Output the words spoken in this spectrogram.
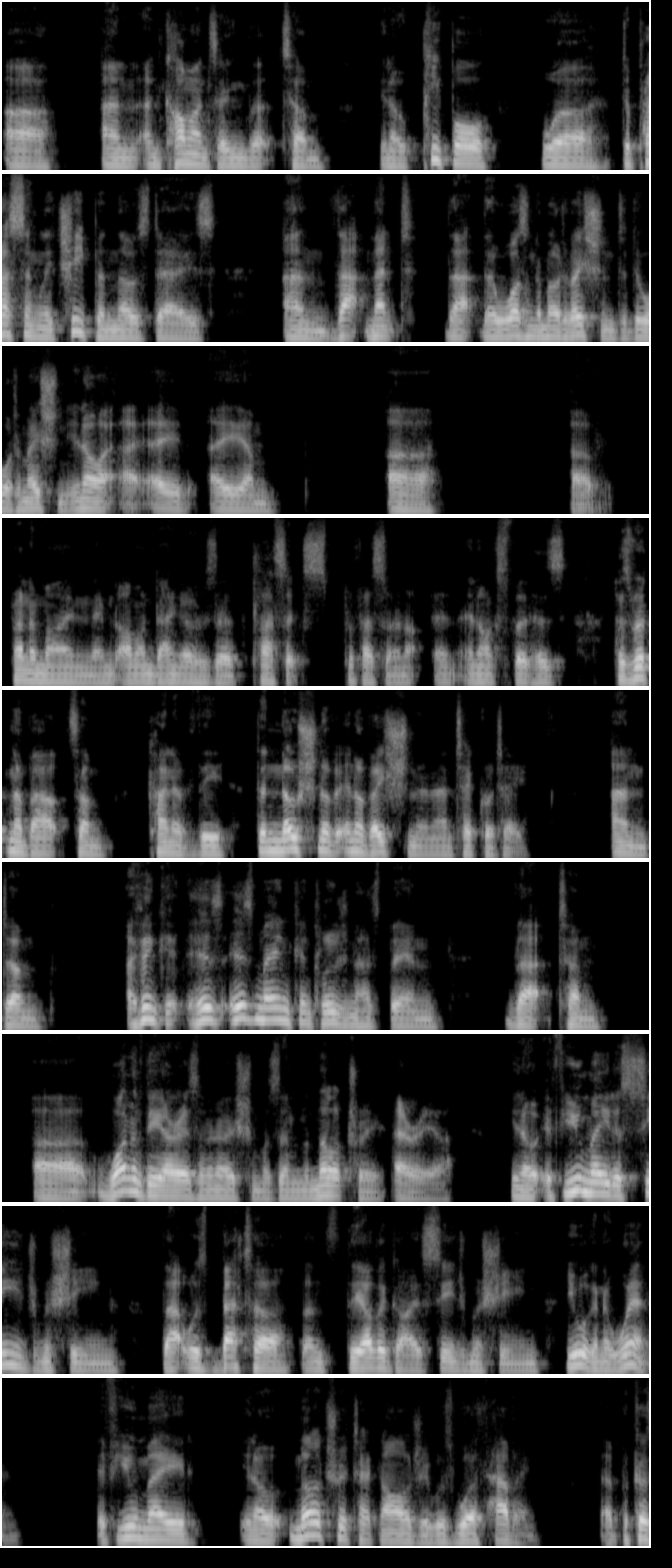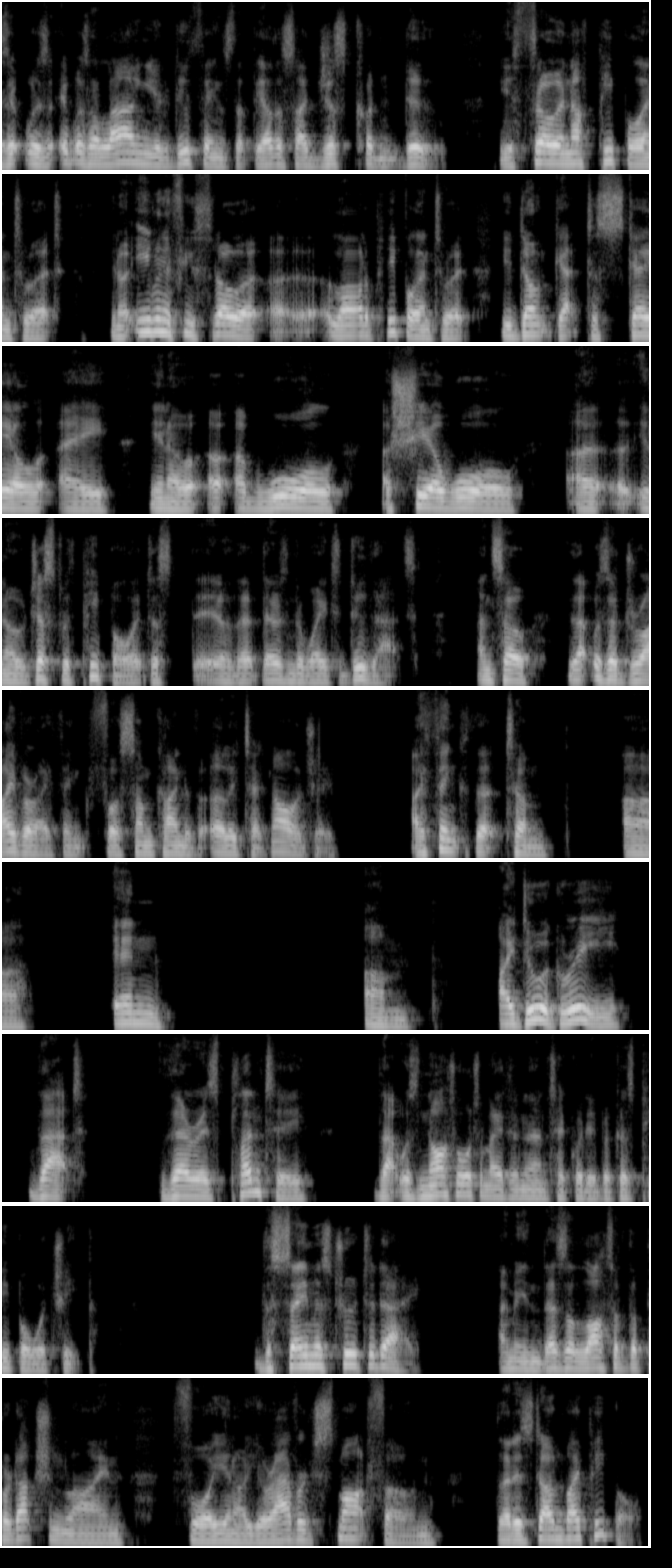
uh, and and commenting that um, you know people were depressingly cheap in those days, and that meant that there wasn't a motivation to do automation. You know, a a, um, uh, a friend of mine named Armand D'Angour, who's a classics professor in, in, in Oxford, has has written about some kind of the the notion of innovation in antiquity and um, I think his his main conclusion has been that um, uh, one of the areas of innovation was in the military area. You know, if you made a siege machine that was better than the other guy's siege machine, you were going to win. If you made, you know, military technology was worth having uh, because it was it was allowing you to do things that the other side just couldn't do. You throw enough people into it you know even if you throw a, a, lot of people into it you don't get to scale a you know a, a wall a sheer wall uh, uh you know just with people it just you know there, there isn't a way to do that and so that was a driver i think for some kind of early technology i think that um, uh, in um, i do agree that there is plenty that was not automated in antiquity because people were cheap the same is true today. I mean, there's a lot of the production line for you know your average smartphone that is done by people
